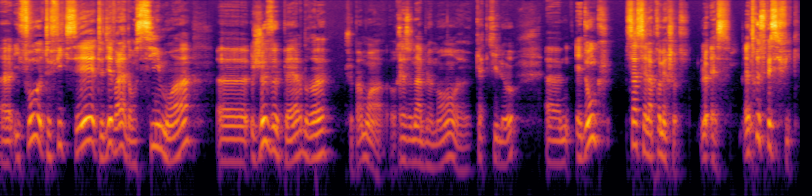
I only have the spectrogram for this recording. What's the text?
Euh, il faut te fixer, te dire, voilà, dans six mois, euh, je veux perdre, je sais pas moi, raisonnablement, euh, 4 kilos. Euh, et donc, ça, c'est la première chose, le S. Être spécifique.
